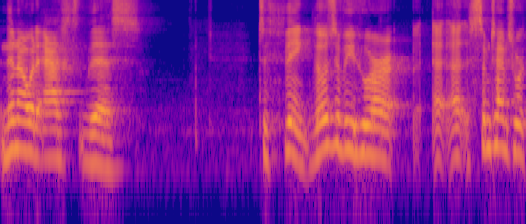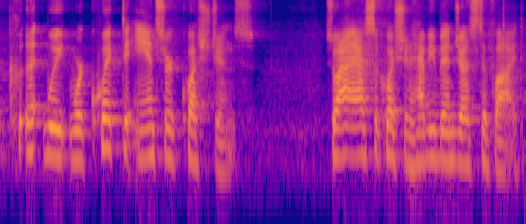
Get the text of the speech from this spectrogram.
And then I would ask this to think those of you who are uh, uh sometimes we're, we, are we are quick to answer questions. So I ask the question Have you been justified?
